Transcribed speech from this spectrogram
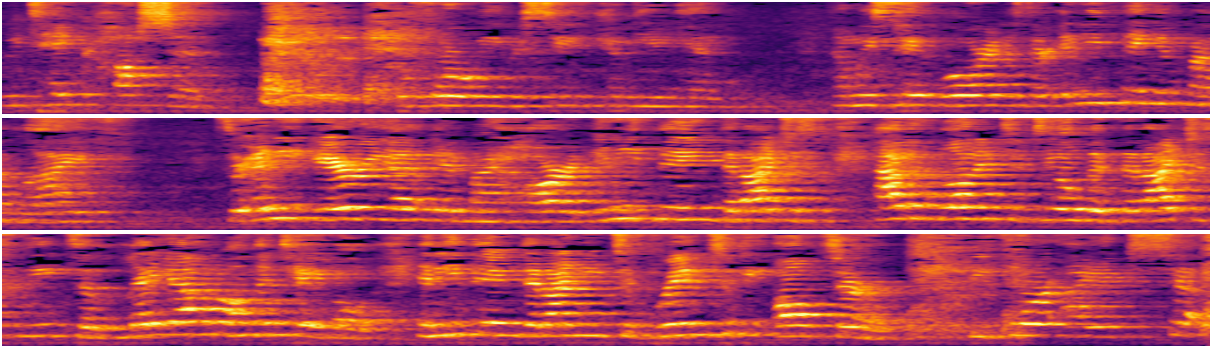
We take caution before we receive communion. And we say, Lord, is there anything in my life is there any area in my heart, anything that I just haven't wanted to deal with, that I just need to lay out on the table, anything that I need to bring to the altar before I accept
